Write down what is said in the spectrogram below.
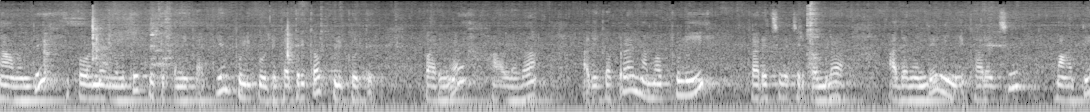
நான் வந்து இப்போ வந்து உங்களுக்கு கூட்டு பண்ணி காட்டுறேன். புளி கூட்டு கத்திரிக்காய் புளி கூட்டு. பாருங்கள் அவ்வளோதான் அதுக்கப்புறம் நம்ம புளி கரைச்சி வச்சுருக்கோம்ல அதை வந்து நீங்கள் கரைச்சி மாற்றி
